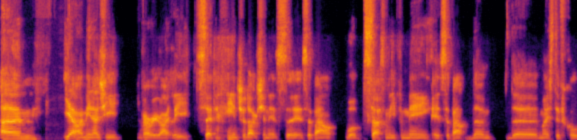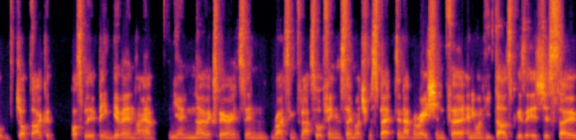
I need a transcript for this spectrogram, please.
Um, yeah, I mean, as you very rightly said in the introduction, it's uh, it's about well, certainly for me, it's about the the most difficult job that I could possibly have been given. I have you know no experience in writing for that sort of thing, and so much respect and admiration for anyone who does because it is just so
